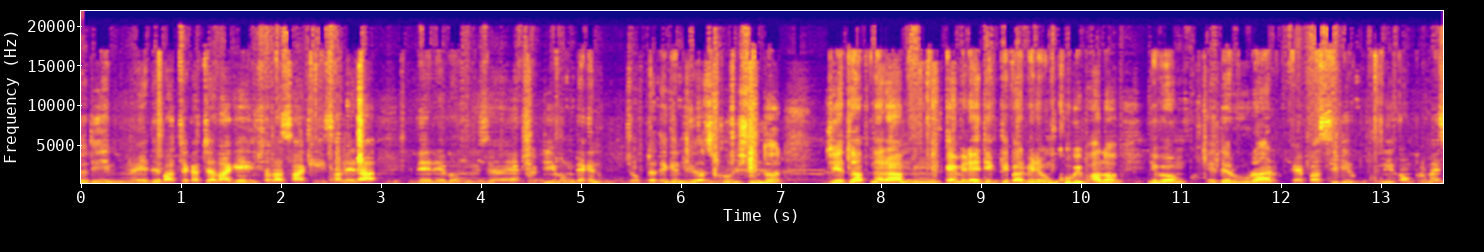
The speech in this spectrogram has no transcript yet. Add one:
যদি এদের বাচ্চা কাচ্চা লাগে ইনশাল্লাহ সাকি, সালেরা, এদের এবং একষট্টি এবং দেখেন, চোখটা দেখেন ভিউয়ার্স খুবই সুন্দর। যেহেতু আপনারা ক্যামেরায় দেখতে পারবেন এবং খুবই ভালো, এবং এদের উড়ার ক্যাপাসিটি নিয়ে কম্প্রোমাইজ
